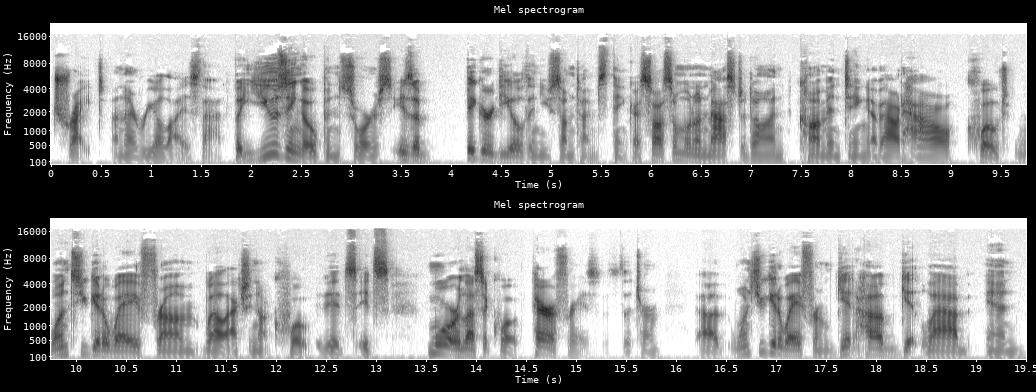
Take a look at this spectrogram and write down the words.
trite, and I realize that. But using open source is a bigger deal than you sometimes think. I saw someone on Mastodon commenting about how, quote, once you get away from, well, actually not quote, it's, it's more or less a quote. Paraphrase, that's the term. Uh, once you get away from GitHub, GitLab, and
